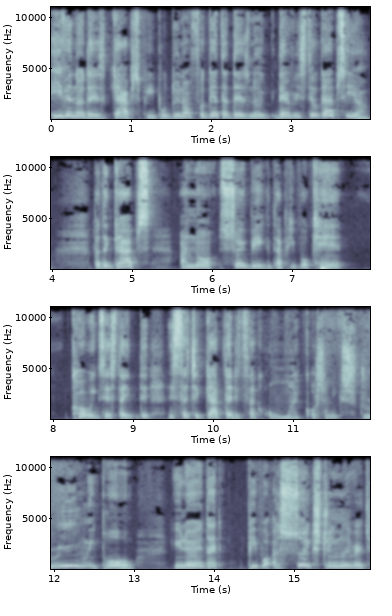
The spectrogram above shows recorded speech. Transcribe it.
even though there's gaps, people do not forget that there's no there is still gaps here, but the gaps are not so big that people can't coexist. Like there's such a gap that it's like, oh my gosh, I'm extremely poor. You know that people are so extremely rich.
